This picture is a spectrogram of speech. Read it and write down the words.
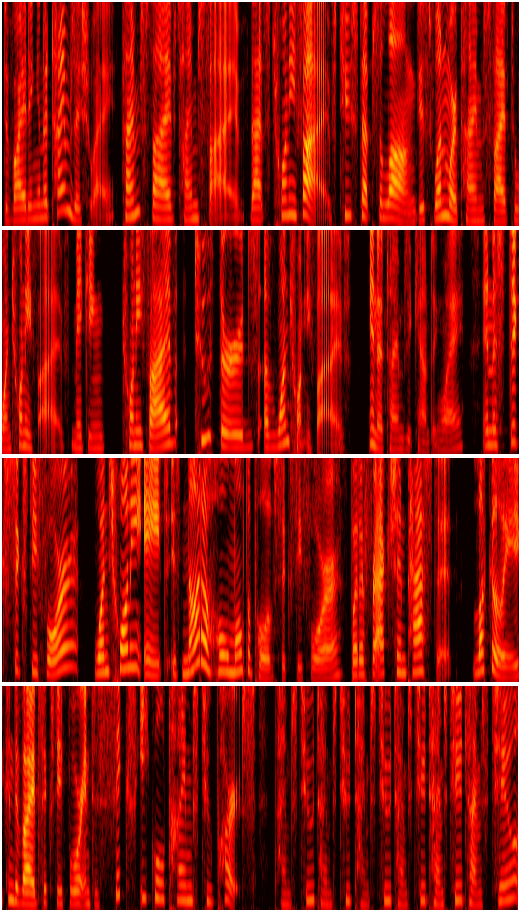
dividing in a times-ish way. Times 5 times 5, that's 25. Two steps along, just one more times 5 to 125, making 25 two-thirds of 125 in a timesy counting way. In a stick 64, 128 is not a whole multiple of 64, but a fraction past it. Luckily, you can divide 64 into six equal times two parts, times 2 times 2 times 2 times 2 times 2 times 2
